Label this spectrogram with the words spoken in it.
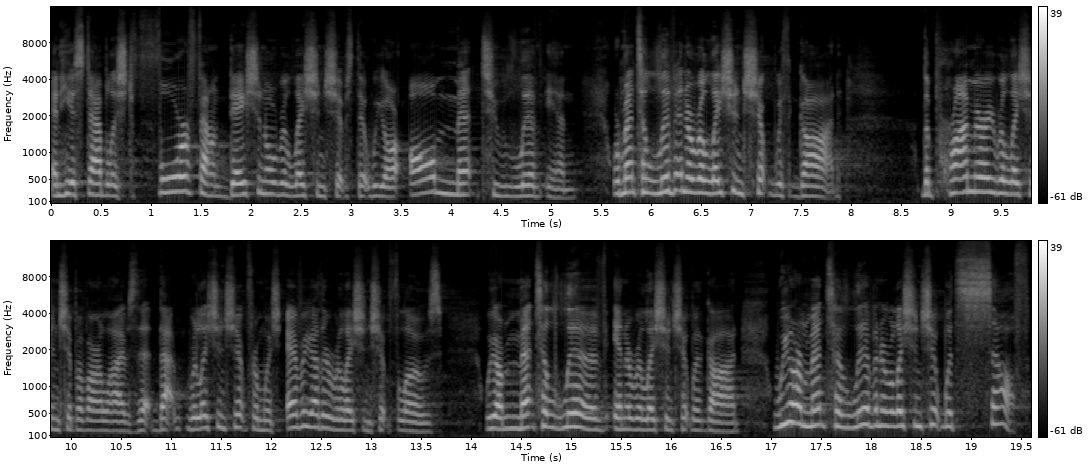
and He established four foundational relationships that we are all meant to live in. We're meant to live in a relationship with God the primary relationship of our lives, that, that relationship from which every other relationship flows. We are meant to live in a relationship with God. We are meant to live in a relationship with self,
